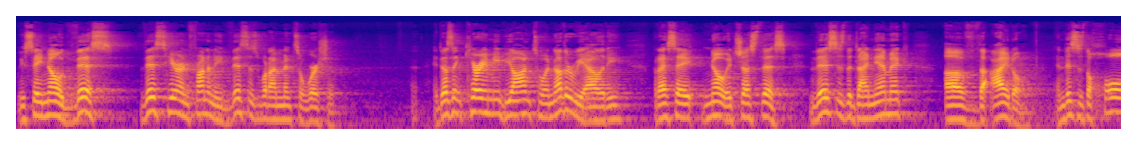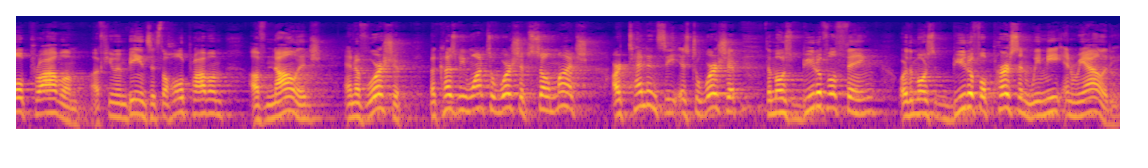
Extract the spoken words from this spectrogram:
We say, no, this, this here in front of me, this is what I'm meant to worship. It doesn't carry me beyond to another reality, but I say, no, it's just this. This is the dynamic of the idol. And this is the whole problem of human beings. It's the whole problem of knowledge and of worship. Because we want to worship so much, our tendency is to worship the most beautiful thing or the most beautiful person we meet in reality,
